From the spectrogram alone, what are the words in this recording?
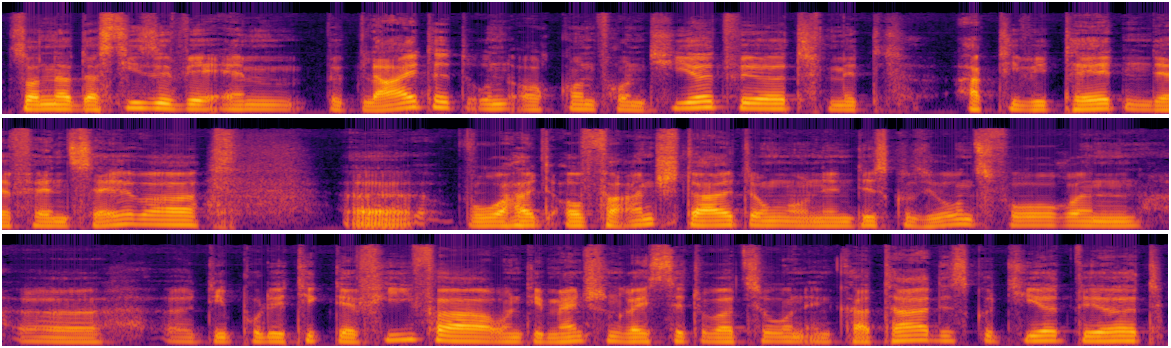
Sondern dass diese WM begleitet und auch konfrontiert wird mit Aktivitäten der Fans selber, äh, wo halt auf Veranstaltungen und in Diskussionsforen äh, die Politik der FIFA und die Menschenrechtssituation in Katar diskutiert wird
